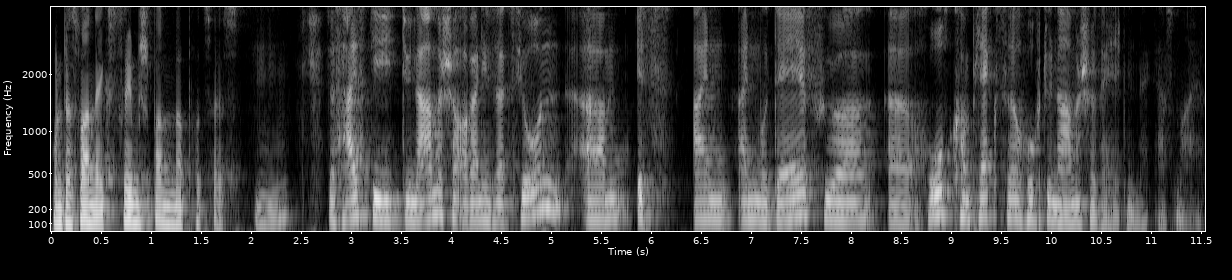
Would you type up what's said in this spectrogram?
Und das war ein extrem spannender Prozess. Mhm. Das heißt, die dynamische Organisation ähm, ist ein, ein Modell für äh, hochkomplexe, hochdynamische Welten erstmal.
